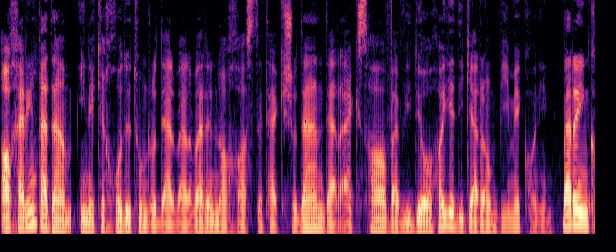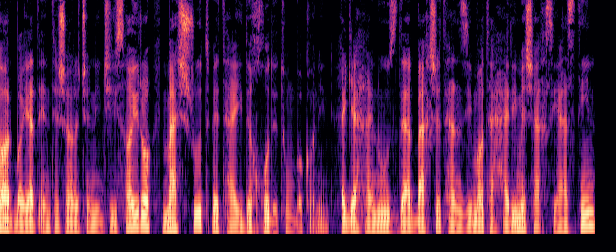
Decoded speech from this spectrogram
آخرین قدم اینه که خودتون رو در برابر ناخواسته تک شدن در عکس ها و ویدیوهای دیگران بیمه کنین. برای این کار باید انتشار چنین چیزهایی رو مشروط به تایید خودتون بکنین. اگه هنوز در بخش تنظیمات حریم شخصی هستین،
